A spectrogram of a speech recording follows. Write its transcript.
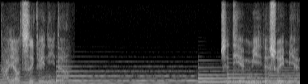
他要赐给你的，是甜蜜的睡眠，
